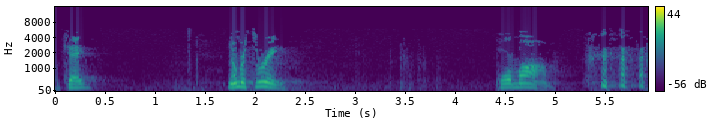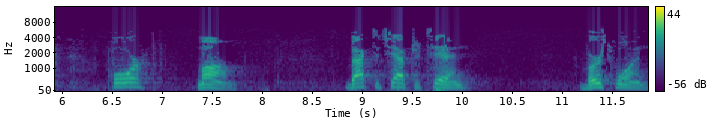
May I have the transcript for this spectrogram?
Okay. Number three. Poor mom. Poor mom. Back to chapter 10, verse 1.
